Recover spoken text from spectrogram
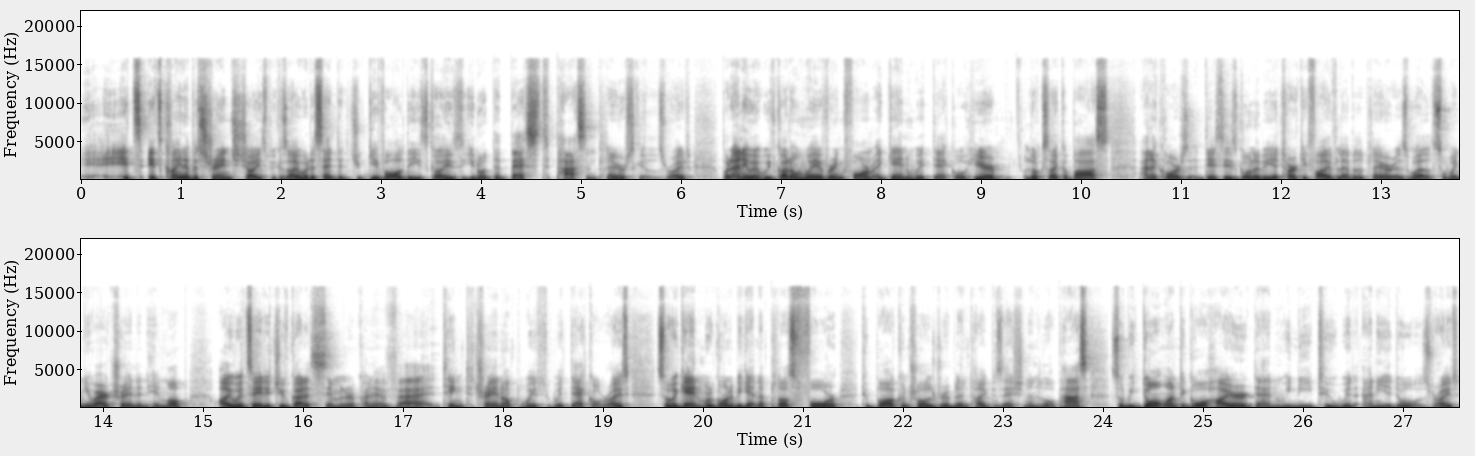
it's it's kind of a strange choice because I would have said that you give all these guys, you know, the best passing player skills, right? But anyway, we've got unwavering form again with Deco here. Looks like a boss. And of course, this is going to be a 35 level player as well. So when you are training him up, I would say that you've got a similar kind of uh, thing to train up with with Deco, right? So again, we're going to be getting a plus four to ball control, dribbling, tight possession, and low pass. So we don't want to go higher than we need to with any of those, right?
